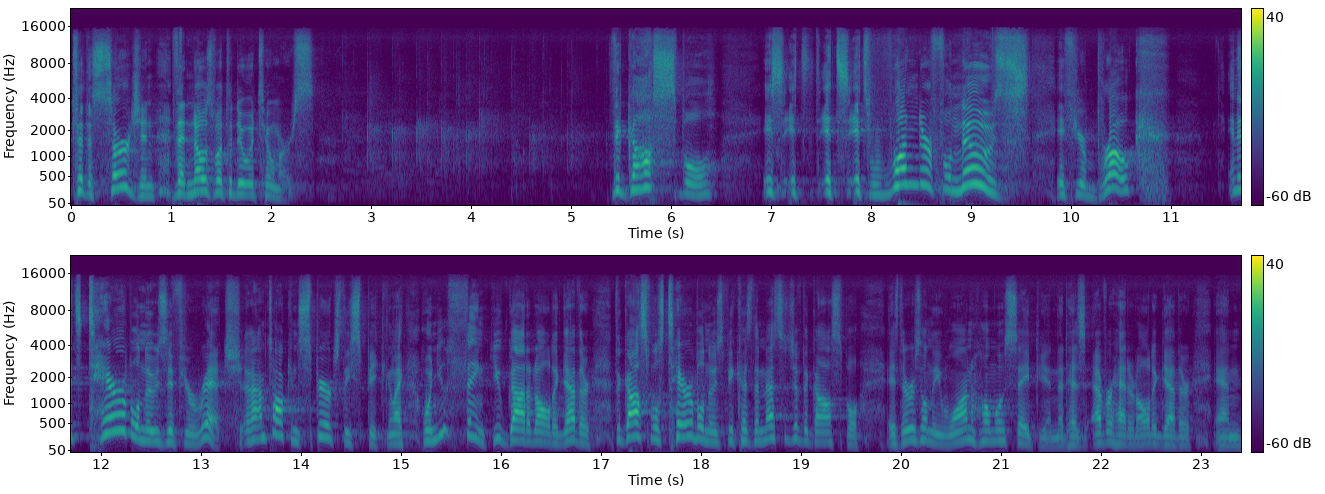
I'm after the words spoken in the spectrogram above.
to the surgeon that knows what to do with tumors. The gospel is it's, it's, it's wonderful news if you're broke and it's terrible news if you're rich. And I'm talking spiritually speaking. Like when you think you've got it all together, the gospel's terrible news because the message of the gospel is there is only one Homo sapien that has ever had it all together, and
